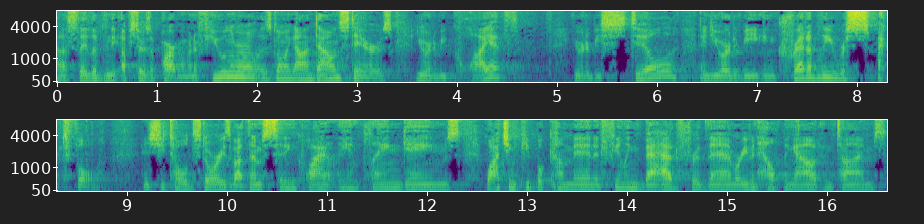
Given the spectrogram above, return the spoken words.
uh, so they lived in the upstairs apartment, when a funeral is going on downstairs, you are to be quiet, you are to be still, and you are to be incredibly respectful and she told stories about them sitting quietly and playing games, watching people come in and feeling bad for them or even helping out in times.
